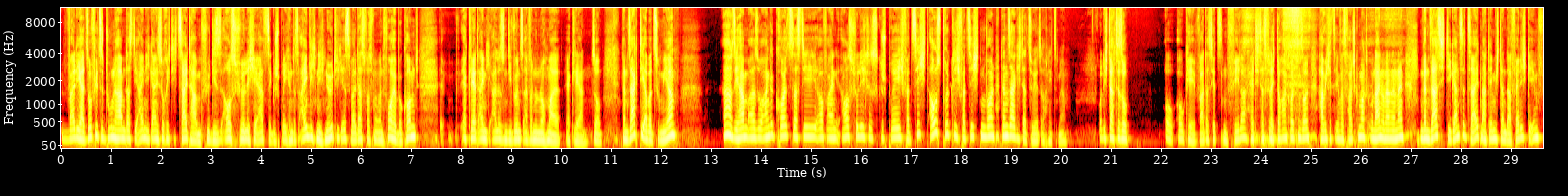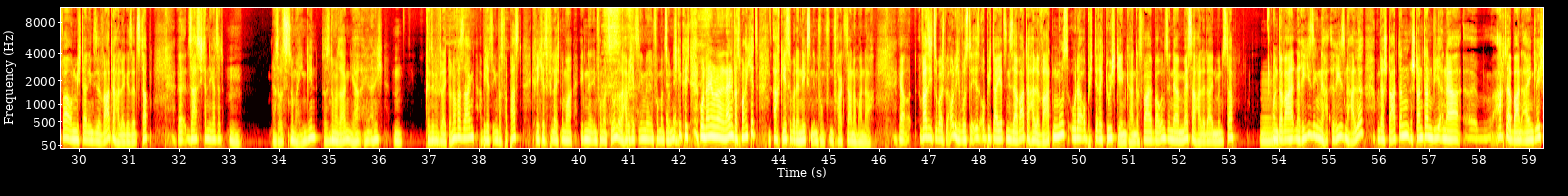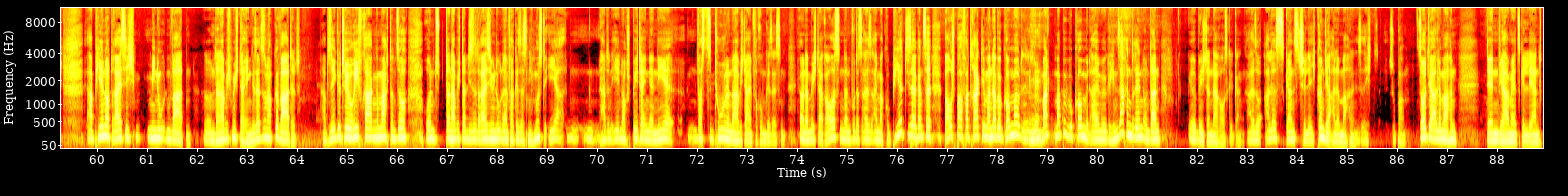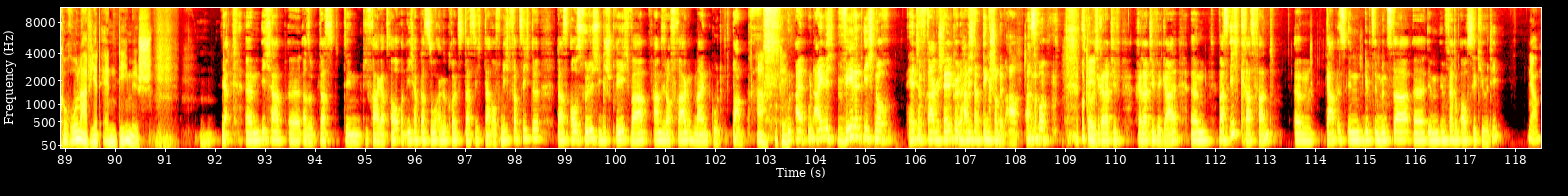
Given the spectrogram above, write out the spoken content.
weil die halt so viel zu tun haben, dass die eigentlich gar nicht so richtig Zeit haben für dieses ausführliche Ärztegespräch und das eigentlich nicht nötig ist, weil das, was man vorher bekommt, äh, erklärt eigentlich alles und die würden es einfach nur nochmal erklären. So, dann sagt die aber zu mir, Ah, Sie haben also angekreuzt, dass die auf ein ausführliches Gespräch verzicht, ausdrücklich verzichten wollen. Dann sage ich dazu jetzt auch nichts mehr. Und ich dachte so, oh, okay, war das jetzt ein Fehler? Hätte ich das vielleicht doch ankreuzen sollen? Habe ich jetzt irgendwas falsch gemacht? Oh nein, oh nein, oh nein. Und dann saß ich die ganze Zeit, nachdem ich dann da fertig geimpft war und mich dann in diese Wartehalle gesetzt habe, äh, saß ich dann die ganze Zeit, hm, ja, sollst du nochmal hingehen? Sollst du nochmal sagen? Ja, eigentlich, hm, können Sie mir vielleicht doch noch was sagen? Habe ich jetzt irgendwas verpasst? Kriege ich jetzt vielleicht nochmal irgendeine Information oder habe ich jetzt irgendeine Information nicht gekriegt? Oh nein, oh nein, nein, was mache ich jetzt? Ach, gehst du bei der nächsten Impfung und fragst da nochmal nach. Ja, was ich zum Beispiel auch nicht wusste, ist, ob ich da jetzt in dieser Wartehalle warten muss oder ob ich direkt durchgehen kann. Das war bei uns in der Messehalle da in Münster. Mhm. Und da war halt eine riesige Riesenhalle und da stand dann, stand dann wie an der äh, Achterbahn eigentlich, ab hier noch 30 Minuten warten. Und dann habe ich mich da hingesetzt und habe gewartet habe Segeltheoriefragen gemacht und so. Und dann habe ich da diese 30 Minuten einfach gesessen. Ich musste eh, hatte eh noch später in der Nähe was zu tun und dann habe ich da einfach rumgesessen. Ja, und dann bin ich da raus und dann wurde das alles einmal kopiert, dieser ganze Bausparvertrag, den man da bekommen hat. Mhm. Eine Mappe bekommen mit allen möglichen Sachen drin und dann äh, bin ich dann da rausgegangen. Also alles ganz chillig. Könnt ihr alle machen. Ist echt super. Sollt ihr alle machen, denn wir haben jetzt gelernt, Corona wird endemisch. Ja, ähm, ich habe, äh, also das, den, die Frage gab es auch und ich habe das so angekreuzt, dass ich darauf nicht verzichte. Das ausführliche Gespräch war, haben Sie noch Fragen? Nein, gut, bam. Ah, okay. Und, und eigentlich, während ich noch hätte Fragen stellen können, hatte ich das Ding schon im Arm. Also, das okay. ist relativ, relativ egal. Ähm, was ich krass fand, ähm, gab es in, gibt es in Münster äh, im Impfzentrum auch Security. Ja.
